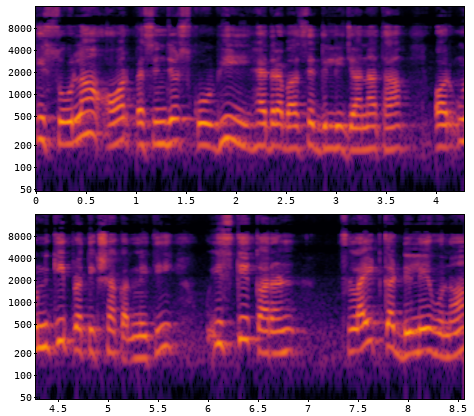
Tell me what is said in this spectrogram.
कि 16 और पैसेंजर्स को भी हैदराबाद से दिल्ली जाना था और उनकी प्रतीक्षा करनी थी, इसके कारण फ़्लाइट का डिले होना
